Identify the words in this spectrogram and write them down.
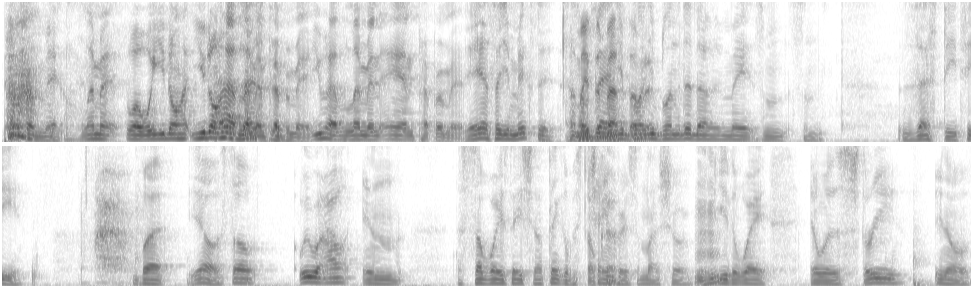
peppermint. Lemon. Well, well, you don't. You don't That's have lemon zesty. peppermint. You have lemon and peppermint. Yeah, so you mixed it. That's I made the saying. best you, of it. you blended it up and made some some zesty tea. But yo, so we were out in a subway station. I think it was Chambers. I'm not sure. But Mm-hmm. Either way, it was three, you know,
